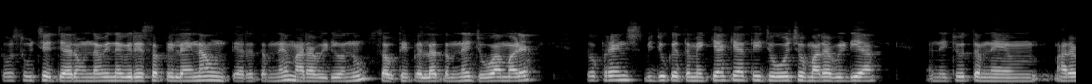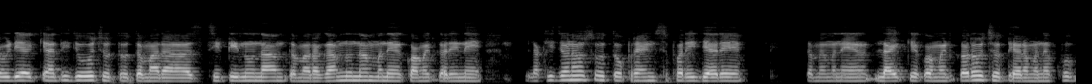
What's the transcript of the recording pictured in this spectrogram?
તો શું છે? જ્યારે હું નવી નવી રેસિપી લઈને આવું ત્યારે તમને મારા વિડીયોનું સૌથી પહેલાં તમને જોવા મળે. તો ફ્રેન્ડ્સ બીજું કે તમે ક્યાં ક્યાંથી જુઓ છો મારા વિડીયા અને જો તમને મારા વીડિયો ક્યાંથી જુઓ છો તો તમારા સિટીનું નામ, તમારા ગામનું નામ મને કોમેન્ટ કરીને લખી જણાવશો. તો ફ્રેન્ડ્સ ફરી જ્યારે તમે મને લાઈક કે કોમેન્ટ કરો છો ત્યારે મને ખૂબ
